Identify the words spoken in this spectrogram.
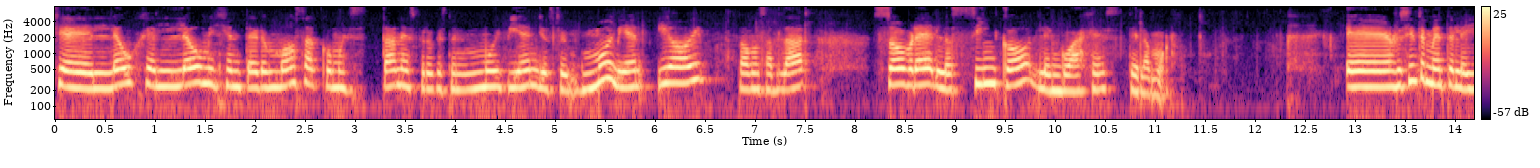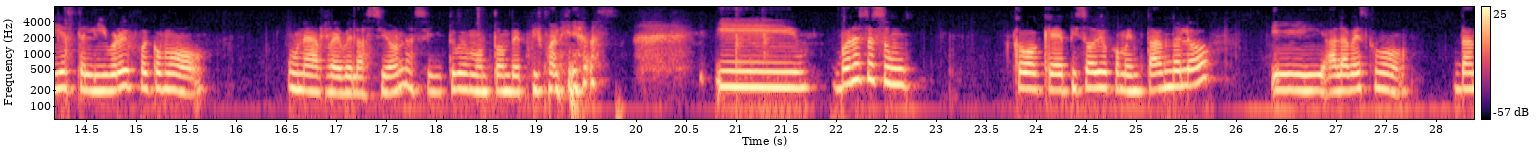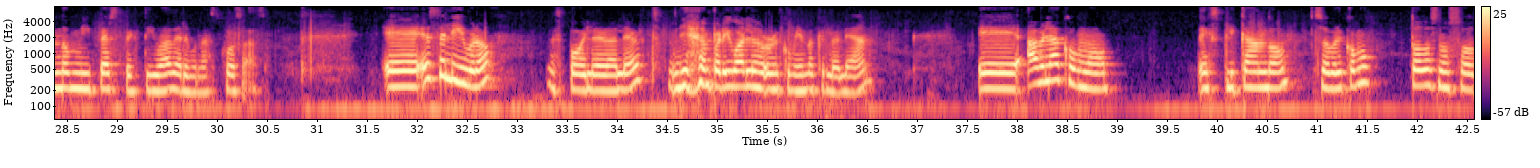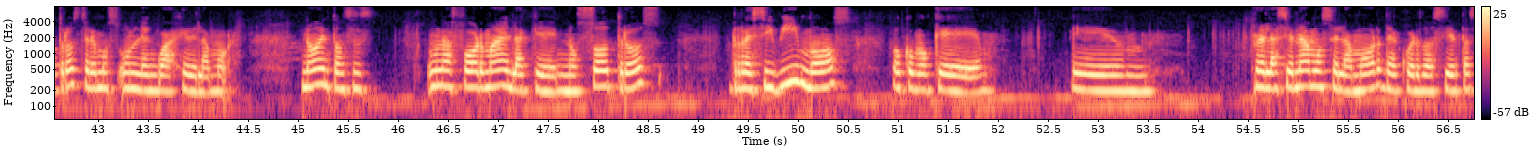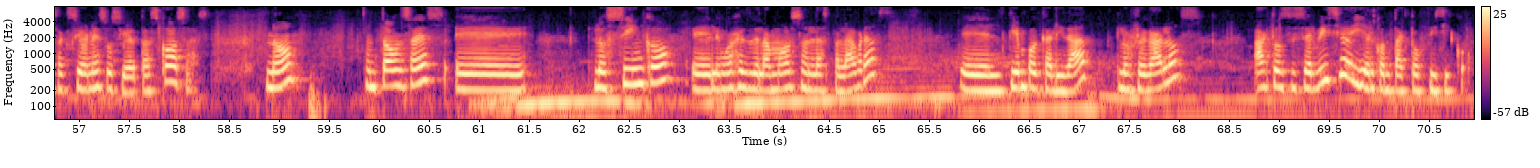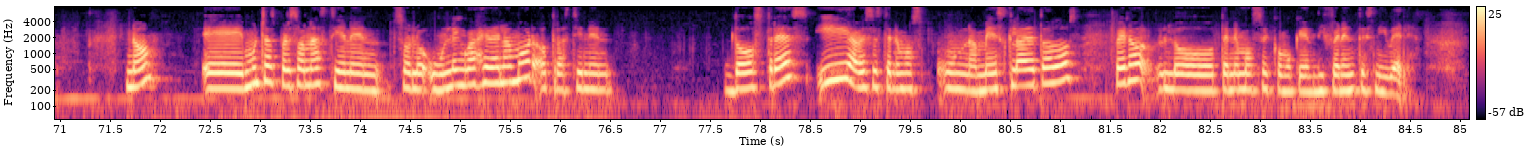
Hello, hello, mi gente hermosa, ¿cómo están? Espero que estén muy bien, yo estoy muy bien y hoy vamos a hablar sobre los cinco lenguajes del amor. Eh, recientemente leí este libro y fue como una revelación, así tuve un montón de epifanías. Y bueno, este es un como que episodio comentándolo y a la vez como dando mi perspectiva de algunas cosas. Eh, este libro, spoiler alert, pero igual les recomiendo que lo lean, eh, habla como explicando sobre cómo todos nosotros tenemos un lenguaje del amor, ¿no? Entonces, una forma en la que nosotros recibimos o como que em, relacionamos el amor de acuerdo a ciertas acciones o ciertas cosas, ¿no? Entonces, eh, los cinco eh, lenguajes del amor son las palabras, el tiempo de calidad, los regalos, actos de servicio y el contacto físico, ¿no? Eh, muchas personas tienen solo un lenguaje del amor, otras tienen dos, tres y a veces tenemos una mezcla de todos, pero lo tenemos como que en diferentes niveles,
